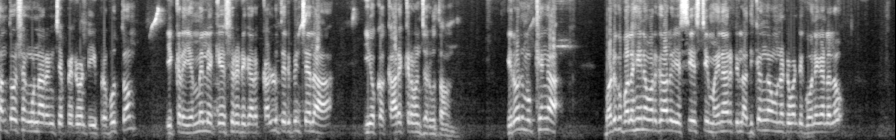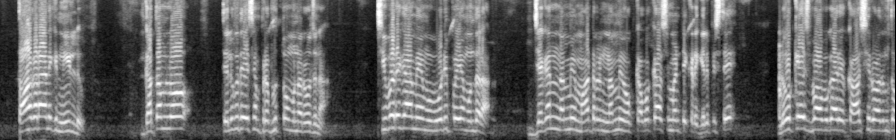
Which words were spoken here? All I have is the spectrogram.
సంతోషంగా ఉన్నారని చెప్పేటువంటి ఈ ప్రభుత్వం ఇక్కడ ఎమ్మెల్యే కేశవరెడ్డి గారు కళ్ళు తెరిపించేలా ఈ యొక్క కార్యక్రమం జరుగుతూ ఉంది. ఈరోజు ముఖ్యంగా బడుగు బలహీన వర్గాలు ఎస్సీ ఎస్టీ మైనారిటీలు అధికంగా ఉన్నటువంటి గోనెగండలో తాగడానికి నీళ్ళు. గతంలో తెలుగుదేశం ప్రభుత్వం ఉన్న రోజున చివరిగా మేము ఓడిపోయే ముందర జగన్ నమ్మి మాటలను నమ్మి ఒక్క అవకాశం అంటే ఇక్కడ గెలిపిస్తే లోకేష్ బాబు గారి యొక్క ఆశీర్వాదంతో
